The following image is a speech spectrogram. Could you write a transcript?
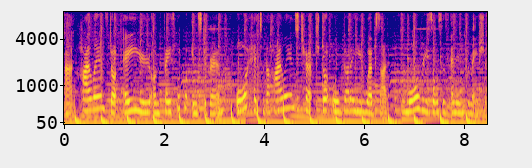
at highlands.au on Facebook or Instagram, or head to the highlandschurch.org.au website for more resources and information.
